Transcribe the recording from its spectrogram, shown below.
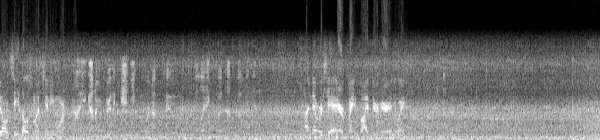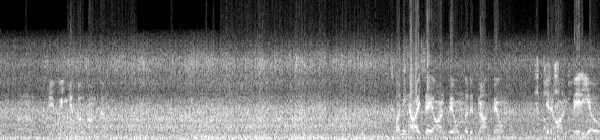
You don't see those much anymore. No, you got them through the canyon going up to the lake, but that's about it. I never see an airplane fly through here anyway. Uh, see if we can get those on film. It's funny how I say on film, but it's not film. It's Get it on video.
